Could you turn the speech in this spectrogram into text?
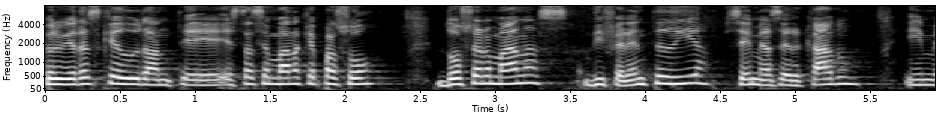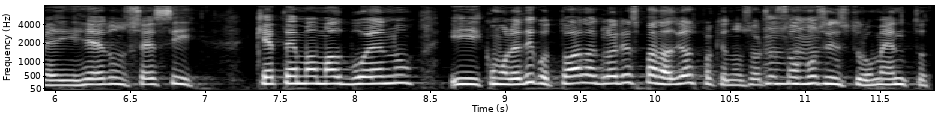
Pero vieras que durante esta semana que pasó, dos hermanas, diferente día, se me acercaron y me dijeron, Ceci, qué tema más bueno. Y como les digo, todas las glorias para Dios, porque nosotros somos instrumentos.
